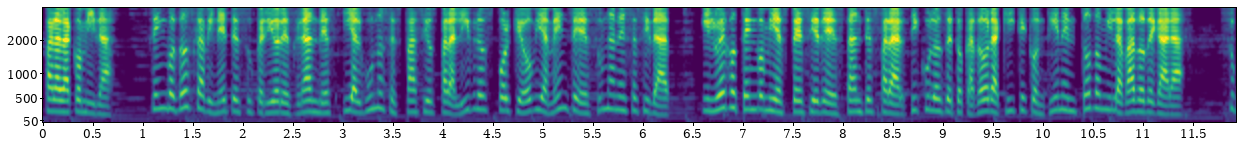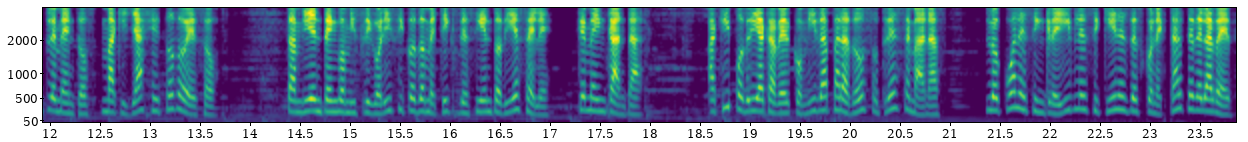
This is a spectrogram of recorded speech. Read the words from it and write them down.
Para la comida, tengo dos gabinetes superiores grandes y algunos espacios para libros porque obviamente es una necesidad. Y luego tengo mi especie de estantes para artículos de tocador aquí que contienen todo mi lavado de gara, suplementos, maquillaje, todo eso. También tengo mi frigorífico Dometic de 110L, que me encanta. Aquí podría caber comida para dos o tres semanas, lo cual es increíble si quieres desconectarte de la red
